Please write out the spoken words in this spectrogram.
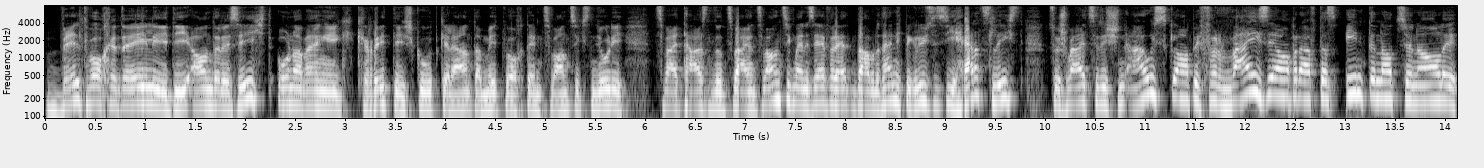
Weltwoche Daily, die andere Sicht, unabhängig, kritisch, gut gelaunt am Mittwoch, dem 20. Juli 2022. Meine sehr verehrten Damen und Herren, ich begrüße Sie herzlichst zur schweizerischen Ausgabe, verweise aber auf das internationale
